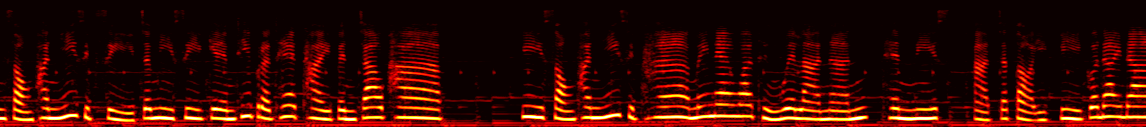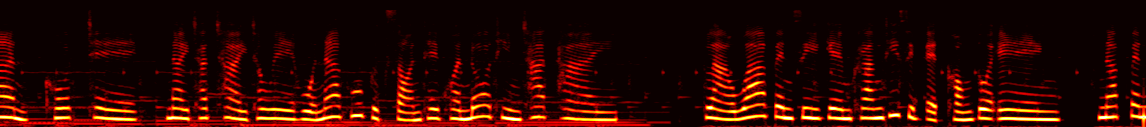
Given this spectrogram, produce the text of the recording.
มส์ 2024 จะมีซีเกมส์ที่ประเทศไทยเป็นเจ้าภาพ ปี 2025 ไม่แน่ว่าถึงเวลานั้น เทนนิส อาจจะต่ออีกปีก็ได้ด้าน โค้ชเชนายชัดชัยชเวหัวหน้าผู้ฝึกสอนเทควันโดทีมชาติไทย กล่าวว่าเป็นซีเกมครั้งที่ 11 ของตัวเอง นับเป็น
